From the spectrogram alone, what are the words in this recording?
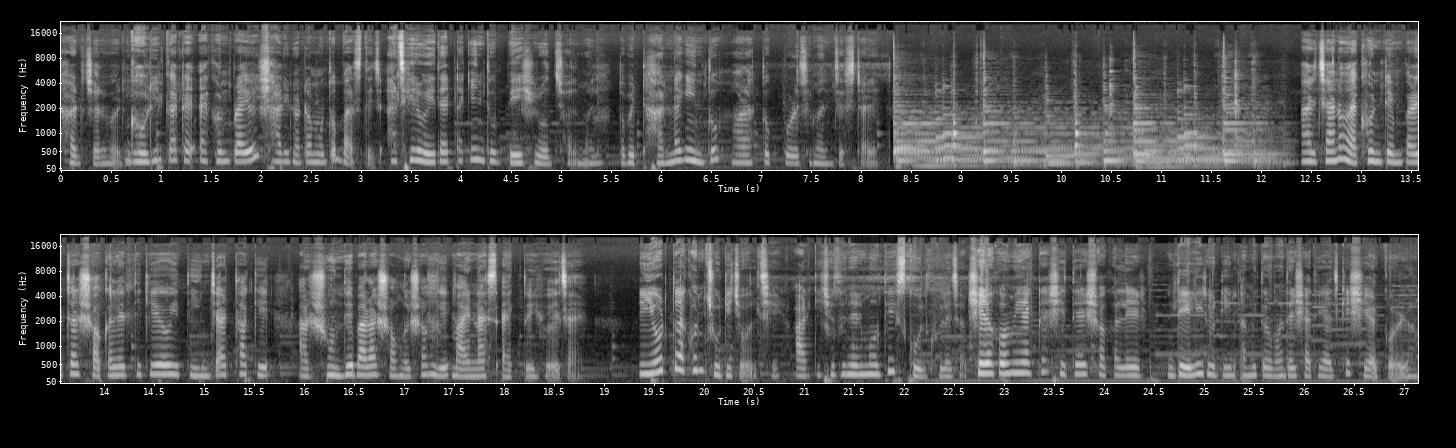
থার্ড জানুয়ারি ঘড়ির কাটায় এখন প্রায় ওই সাড়ে নটা মতো বাজতে যায়। আজকের ওয়েদারটা কিন্তু বেশ রোদ ঝলমলে। তবে ঠান্ডা কিন্তু মারাত্মক পড়েছে ম্যানচেস্টারে আর জানো, এখন টেম্পারেচার সকালের দিকে ওই তিন চার থাকে আর সন্ধে বাড়ার সঙ্গে সঙ্গে মাইনাস এক দুই হয়ে যায়। রিওর তো এখন ছুটি চলছে আর কিছুদিনের মধ্যেই স্কুল খুলে যাবে। সেরকমই একটা শীতের সকালের ডেলি রুটিন আমি তোমাদের সাথে আজকে শেয়ার করলাম।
